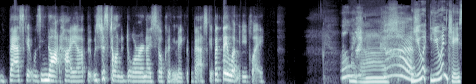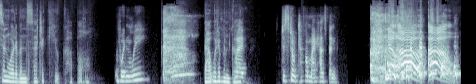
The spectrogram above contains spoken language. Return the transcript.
basket was not high up. It was just on the door, and I still couldn't make the basket. But they let me play. Oh my, gosh. gosh. You you and Jason would have been such a cute couple. Wouldn't we? That would have been good. But just don't tell my husband. No, oh, oh.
